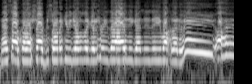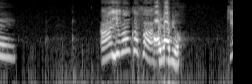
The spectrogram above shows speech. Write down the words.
Neyse arkadaşlar bir sonraki videomuzda görüşmek üzere. Haydi kendinize iyi bakın. Hey, ah hey. ஆலிவும் கஃபா ஐ லவ் யூ கே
